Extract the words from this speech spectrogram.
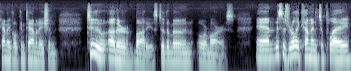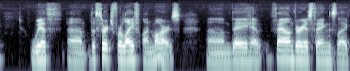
chemical contamination, to other bodies, to the moon or Mars. And this has really come into play with um, the search for life on Mars. Um, they have found various things like,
